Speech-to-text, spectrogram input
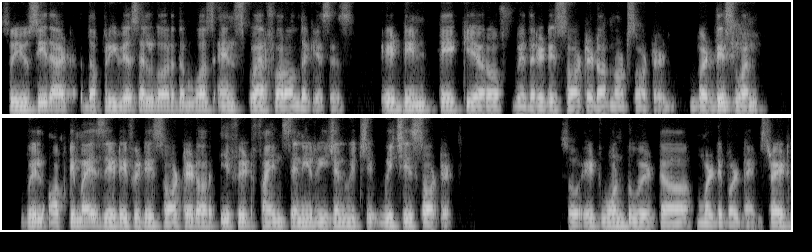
So you see that the previous algorithm was n square for all the cases it didn't take care of whether it is sorted or not sorted. But this one will optimize it if it is sorted or if it finds any region which which is sorted. So it won't do it uh, multiple times right?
